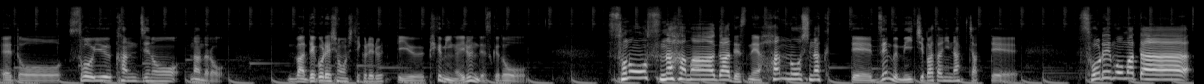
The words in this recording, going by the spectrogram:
えーと、そういう感じのなんだろう、まあ、デコレーションをしてくれるっていうピクミンがいるんですけどその砂浜がですね反応しなくって全部道端になっちゃってそれもまた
